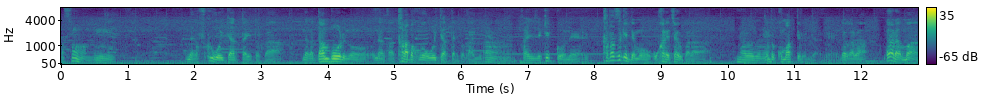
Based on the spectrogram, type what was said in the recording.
あそうなんだ。うん。なんか服置いてあったりとかなんか段ボールのなんか空箱が置いてあったりとかみたいな感じで結構ね片付けても置かれちゃうからなるほどね。ちょっと困ってるんだよね。だからだからまあ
